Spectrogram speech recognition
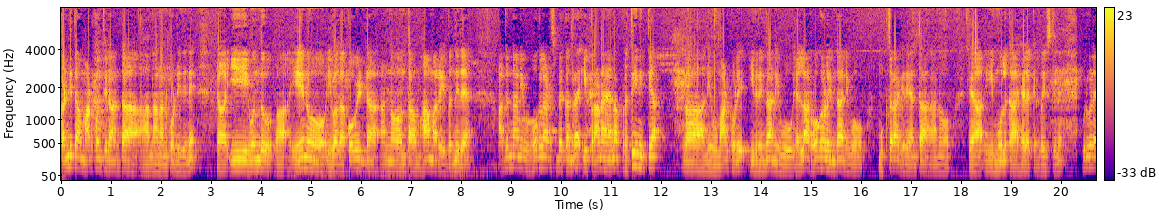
ಖಂಡಿತ ಮಾಡ್ಕೊತೀರಾ ಅಂತ ನಾನು ಅಂದ್ಕೊಂಡಿದ್ದೀನಿ ಈ ಒಂದು ಏನು ಇವಾಗ ಕೋವಿಡ್ ಅನ್ನೋವಂಥ ಮಹಾಮಾರಿ ಬಂದಿದೆ ಅದನ್ನು ನೀವು ಹೋಗಲಾಡಿಸ್ಬೇಕಂದ್ರೆ ಈ ಪ್ರಾಣಾಯಾಮ ಪ್ರತಿನಿತ್ಯ ನೀವು ಮಾಡ್ಕೊಳ್ಳಿ. ಇದರಿಂದ ನೀವು ಎಲ್ಲ ರೋಗಗಳಿಂದ ನೀವು ಮುಕ್ತರಾಗಿರಿ ಅಂತ ನಾನು ಈ ಮೂಲಕ ಹೇಳೋಕ್ಕೆ ಬಯಸ್ತೀನಿ. ಗುರುಗಳೇ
